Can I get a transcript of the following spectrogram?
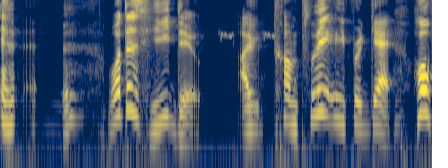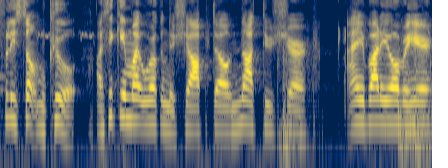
what does he do? I completely forget. Hopefully something cool. I think he might work in the shop though. Not too sure. Anybody over here?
